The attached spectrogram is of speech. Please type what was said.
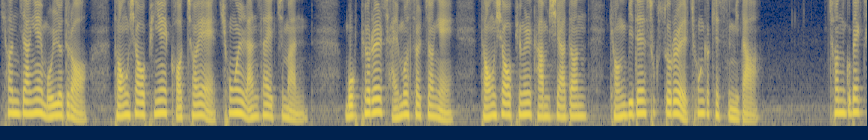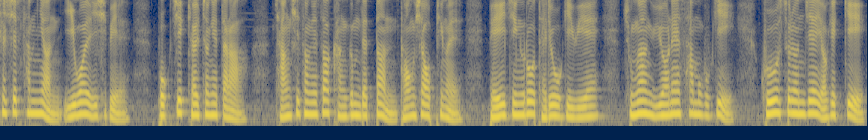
현장에 몰려들어 덩샤오핑의 거처에 총을 난사했지만 목표를 잘못 설정해 덩샤오핑을 감시하던 경비대 숙소를 총격했습니다. 1973년 2월 20일 복직 결정에 따라 장시성에서 감금됐던 덩샤오핑을 베이징으로 데려오기 위해 중앙위원회 사무국이 구소련제 여객기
